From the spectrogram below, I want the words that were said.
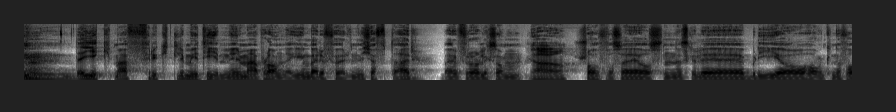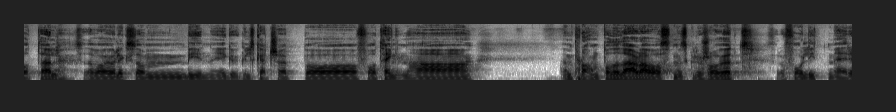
det gikk meg fryktelig mye timer med planlegging bare før vi kjøpte her. Bare for å liksom Ja, ja. se for seg åssen det skulle bli og hva man kunne få til. Så det var jo liksom begynne i Google SketchUp og få tegna en plan på det der, da, åssen det skulle se ut. For å få litt mer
